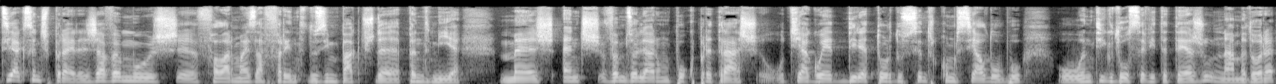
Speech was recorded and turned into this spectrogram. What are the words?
Tiago Santos Pereira, já vamos uh, falar mais à frente dos impactos da pandemia, mas antes vamos olhar um pouco para trás. O Tiago é diretor do Centro Comercial Lubo, o antigo Dulce Vita Tejo, na Amadora.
